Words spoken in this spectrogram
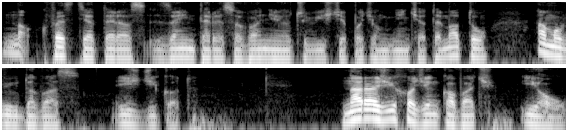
No, kwestia teraz zainteresowania i oczywiście pociągnięcia tematu, a mówił do Was Zdzikot. Na razie, dziękować, ją.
